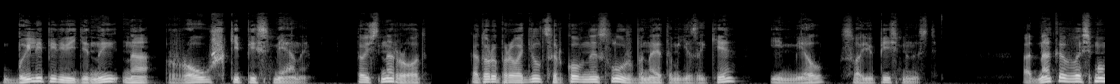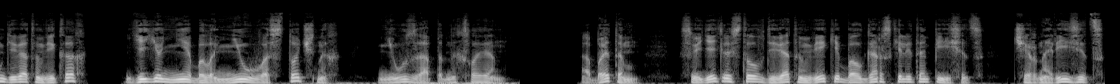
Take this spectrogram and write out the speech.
были переведены на роушки письмены, то есть народ, который проводил церковные службы на этом языке, имел свою письменность. Однако в VIII-IX веках ее не было ни у восточных, ни у западных славян. Об этом свидетельствовал в IX веке болгарский летописец, черноризец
